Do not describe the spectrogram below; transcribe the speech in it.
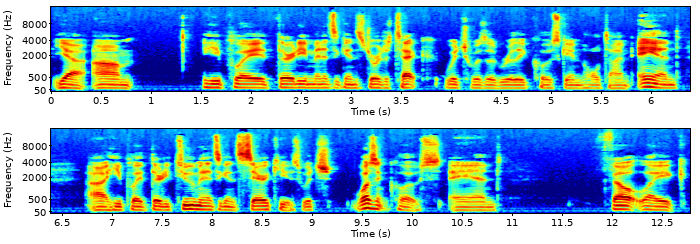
Yeah. Um, he played 30 minutes against Georgia Tech, which was a really close game the whole time, and uh, he played 32 minutes against Syracuse, which wasn't close and felt like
